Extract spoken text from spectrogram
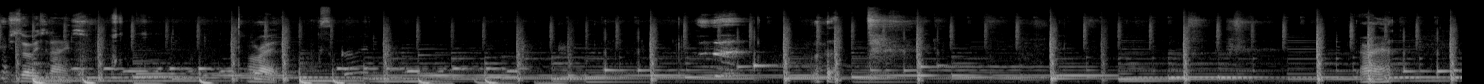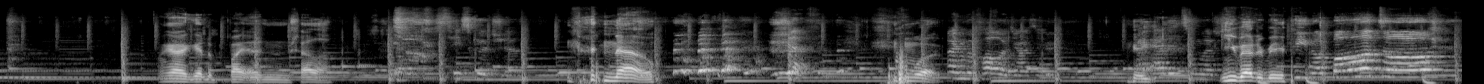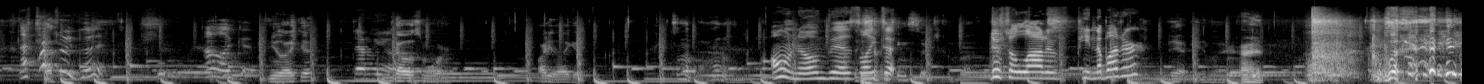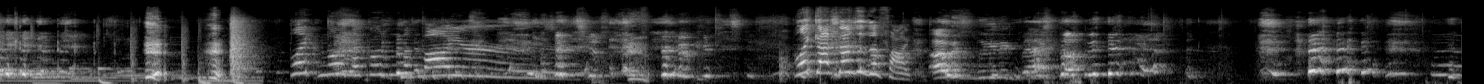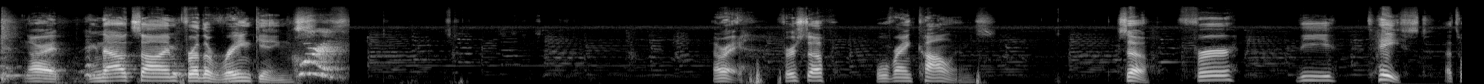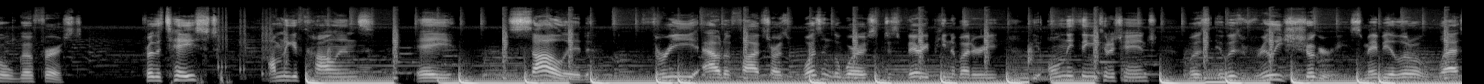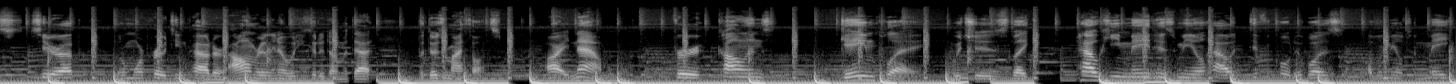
Which is always nice. Alright. Alright. I gotta get a bite of Nutella. Tastes good, Chef. no. Chef, what? I'm apologizing. You better be. peanut butter. That tastes pretty good. I like it. You like it? That me up. Tell us more. Why do you like it? It's on the bottom. I don't know because like the, Everything's stuck to the there's a lot of peanut butter. Yeah, peanut butter. Alright. Like no, that goes in the fire. Like that goes in the fire. I was leaning back on it. Alright, now time for the rankings. Alright, first up, we'll rank Colin's. So, for the taste, that's what we'll go first. For the taste, I'm gonna give Colin's a solid 3 out of 5 stars. Wasn't the worst, just very peanut buttery. The only thing you could have changed was it was really sugary. So maybe a little less syrup, a little more protein powder. I don't really know what he could have done with that, but those are my thoughts. Alright, now, for Colin's gameplay, which is like how he made his meal, how difficult it was of a meal to make,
